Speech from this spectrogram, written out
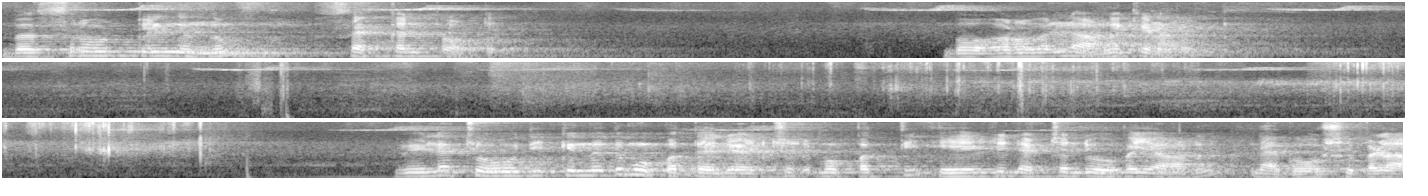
ബസ് റൂട്ടിൽ നിന്നും സെക്കൻഡ് പ്ലോട്ട് ബോർവെല്ലാണ് കിണർ വില ചോദിക്കുന്നത് മുപ്പത്തേഴ് ലക്ഷം മുപ്പത്തി ഏഴ് ലക്ഷം രൂപയാണ് നെഗോഷ്യബിൾ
